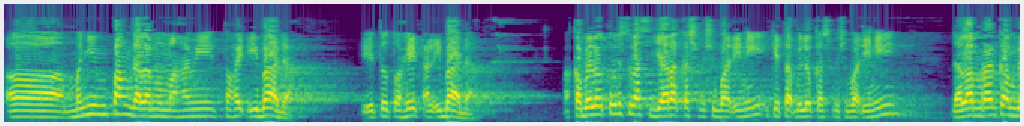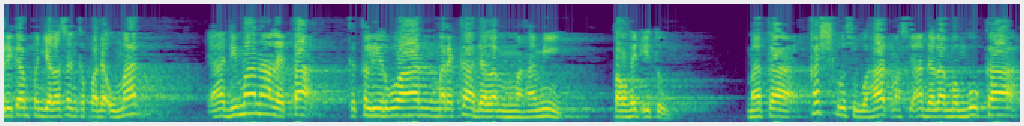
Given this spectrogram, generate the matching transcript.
uh, menyimpang dalam memahami tauhid ibadah, yaitu tauhid al-ibadah. Maka beliau tulislah sejarah kasyf syubhat ini, kitab beliau kasyf syubhat ini dalam rangka memberikan penjelasan kepada umat ya di mana letak kekeliruan mereka dalam memahami tauhid itu. Maka kasyf syubhat maksudnya adalah membuka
